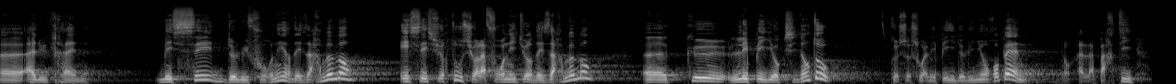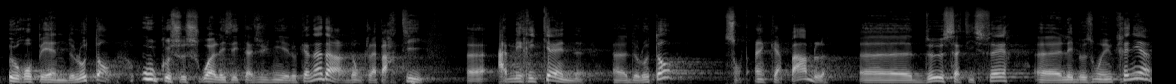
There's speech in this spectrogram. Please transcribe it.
euh, à l'Ukraine, mais c'est de lui fournir des armements. Et c'est surtout sur la fourniture des armements euh, que les pays occidentaux, que ce soit les pays de l'Union européenne, donc la partie européenne de l'OTAN, ou que ce soit les États-Unis et le Canada, donc la partie euh, américaine de l'OTAN, sont incapables de satisfaire les besoins ukrainiens.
